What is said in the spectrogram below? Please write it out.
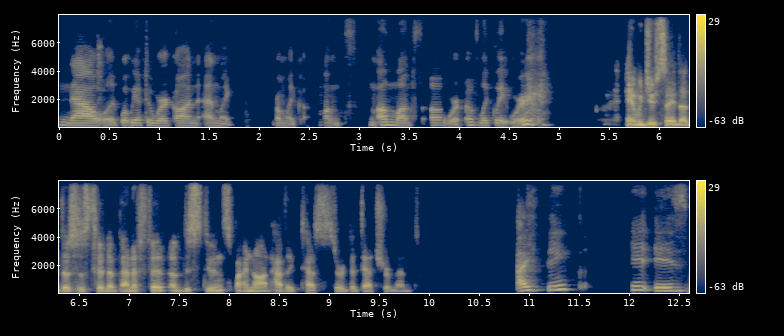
now like what we have to work on and like from like a month a month of work of like late work. And would you say that this is to the benefit of the students by not having tests or the detriment? I think it is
